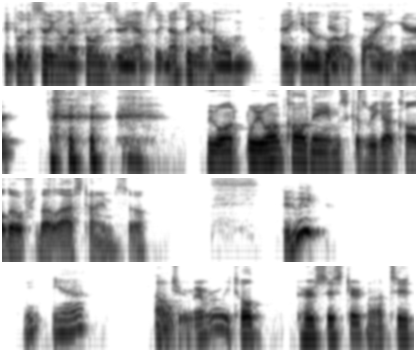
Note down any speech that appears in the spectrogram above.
people just sitting on their phones doing absolutely nothing at home. I think you know who Yeah. I'm implying here. we won't we won't call names because we got called out for that last time. So Did we? Yeah, Oh, don't you remember? We told her sister not to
